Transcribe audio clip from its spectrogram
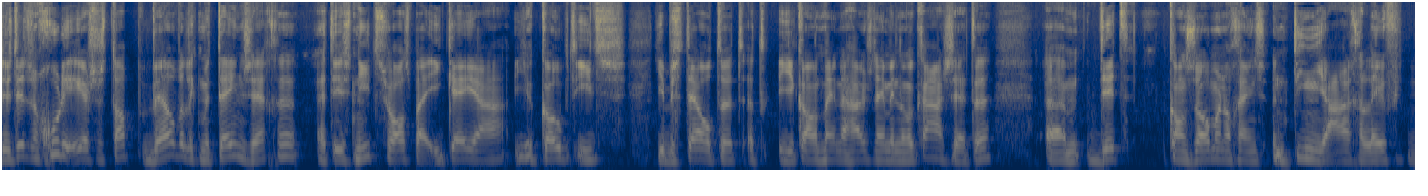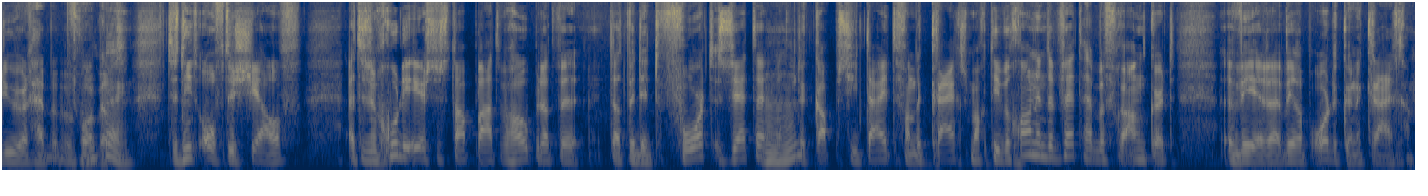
Dus dit is een goede eerste stap. Wel wil ik meteen zeggen, het is niet zoals bij IKEA. Je koopt iets, je bestelt het, het je kan het mee naar huis nemen en in elkaar zetten. Um, dit kan zomaar nog eens een tienjarige levensduur hebben, bijvoorbeeld. Okay. Het is niet off the shelf. Het is een goede eerste stap. Laten we hopen dat we, dat we dit voortzetten. Mm -hmm. Dat we de capaciteiten van de krijgsmacht, die we gewoon in de wet hebben verankerd, weer, weer op orde kunnen krijgen.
